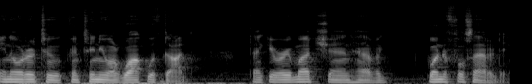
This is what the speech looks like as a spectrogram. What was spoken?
in order to continue our walk with God. Thank you very much and have a wonderful Saturday.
